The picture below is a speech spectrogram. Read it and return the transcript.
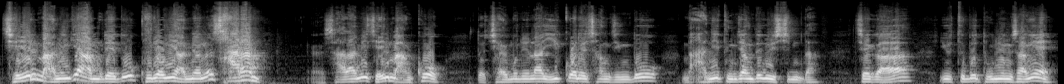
제일 많은 게 아무래도 구렁이 하면은 사람, 사람이 제일 많고 또 재물이나 이권의 상징도 많이 등장되고 있습니다. 제가 유튜브 동영상에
